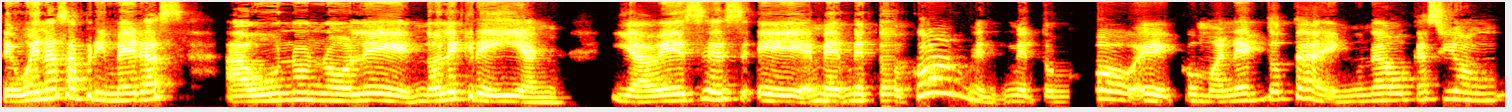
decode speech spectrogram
de buenas a primeras a uno no le, no le creían. Y a veces me, me, tocó, me, me tocó como anécdota en una ocasión,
